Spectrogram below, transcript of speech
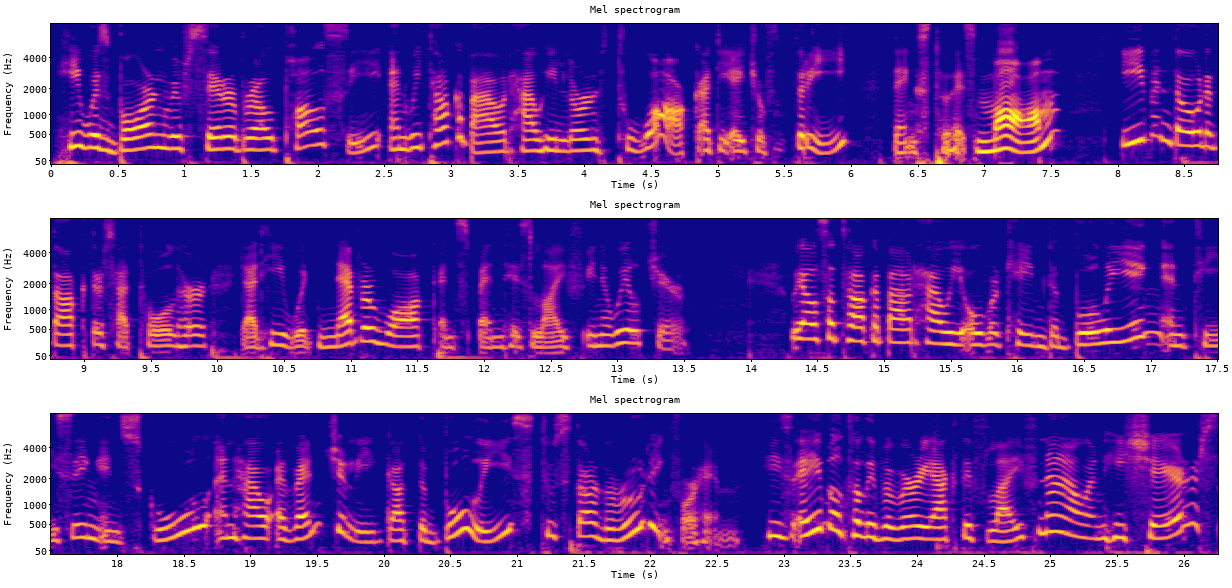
He was born with cerebral palsy, and we talk about how he learned to walk at the age of three, thanks to his mom, even though the doctors had told her that he would never walk and spend his life in a wheelchair. We also talk about how he overcame the bullying and teasing in school and how eventually got the bullies to start rooting for him. He's able to live a very active life now and he shares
